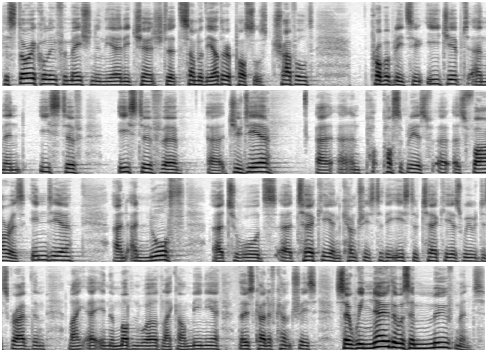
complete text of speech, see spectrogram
historical information in the early church that some of the other apostles traveled probably to Egypt and then east of, east of uh, uh, Judea uh, and po- possibly as, uh, as far as India and, and north uh, towards uh, Turkey and countries to the east of Turkey, as we would describe them, like uh, in the modern world, like Armenia, those kind of countries. So we know there was a movement,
